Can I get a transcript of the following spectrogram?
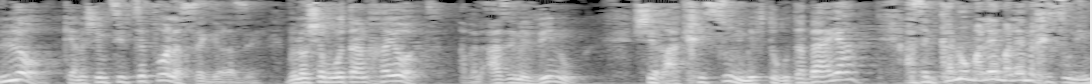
לא, כי אנשים צפצפו על הסגר הזה, ולא שמרו את ההנחיות. אבל אז הם הבינו שרק חיסונים יפתרו את הבעיה. אז הם קנו מלא מלא מחיסונים,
